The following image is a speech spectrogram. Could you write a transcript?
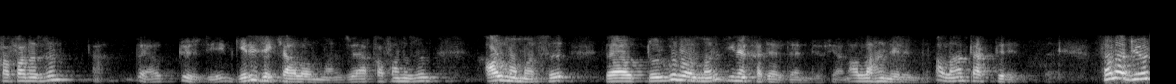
kafanızın veya düz diyeyim geri zekalı olmanız veya kafanızın almaması veya durgun olmanız yine kaderden diyor. Yani Allah'ın elinde. Allah'ın takdiri. Sana diyor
